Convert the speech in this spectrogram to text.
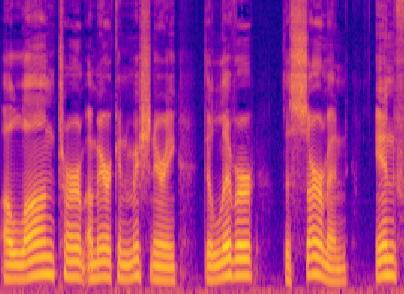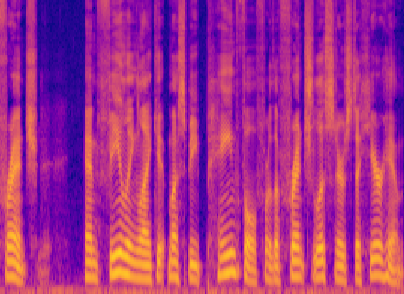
a long term American missionary deliver the sermon in French and feeling like it must be painful for the French listeners to hear him.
